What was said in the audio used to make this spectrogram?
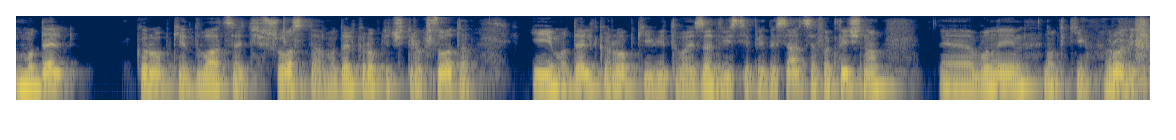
модель коробки 26, модель коробки 400 і модель коробки від YZ250 це фактично е, вони ну, такі родичі,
